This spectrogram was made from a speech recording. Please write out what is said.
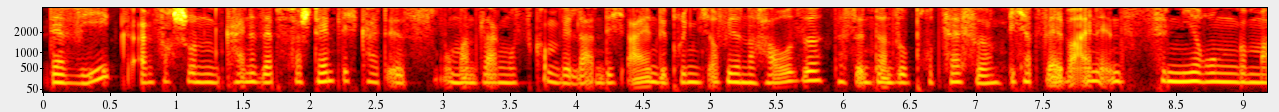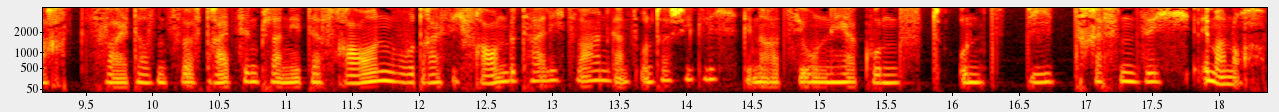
der Weg einfach schon keine Selbstverständlichkeit ist, wo man sagen muss, komm, wir laden dich ein, wir bringen dich auch wieder nach Hause. Das sind dann so Prozesse. Ich habe selber eine Inszenierung gemacht 2012, 13 Planet der Frauen, wo 30 Frauen beteiligt waren, ganz unterschiedlich, Generationen, Herkunft und die treffen sich immer noch.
